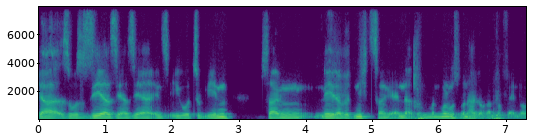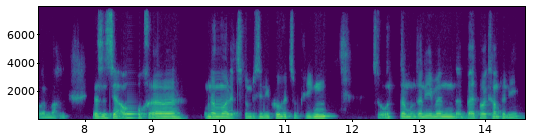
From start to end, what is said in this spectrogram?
ja, so sehr, sehr, sehr ins Ego zu gehen sagen, nee, da wird nichts dran geändert. Und man, muss man halt auch einfach Veränderungen machen. Das ist ja auch, äh, um da mal jetzt so ein bisschen die Kurve zu kriegen, zu unserem Unternehmen Bad Boy Company.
